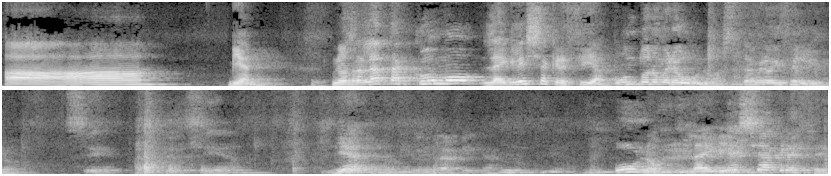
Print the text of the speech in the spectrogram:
Ah, bien. Nos relata cómo la Iglesia crecía. Punto número uno. Esto también lo dice el libro. Sí, decían. Bien. Uno, la iglesia crece.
